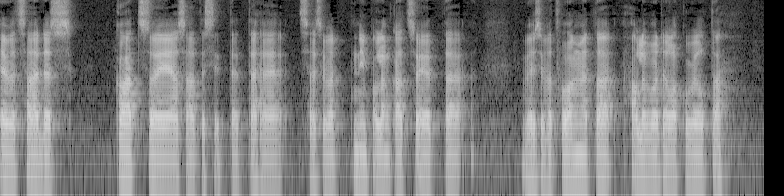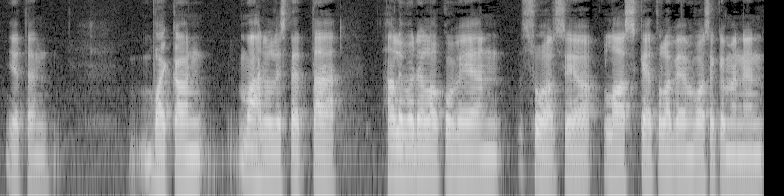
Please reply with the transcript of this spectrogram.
eivät saa edes katsoja ja saati sitten, että he saisivat niin paljon katsoja, että veisivät huomiota Hollywood-elokuvilta, joten vaikka on mahdollista, että Hollywood-elokuvien suosio laskee tulevien vuosikymmenen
